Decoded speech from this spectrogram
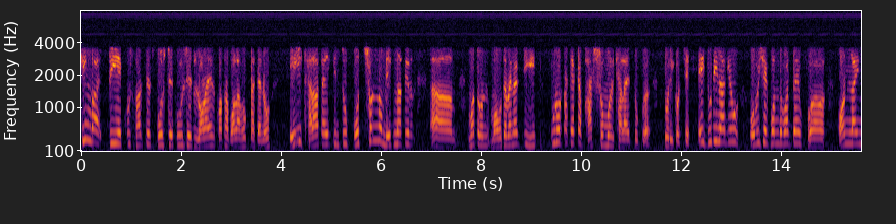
কিংবা প্রি একুশ ভার্সেস পোস্ট একুশের লড়াইয়ের কথা বলা হোক না কেন, এই খেলাটাই কিন্তু প্রচ্ছন্ন মেঘনাথের মতন মমতা ব্যানার্জি পুরোটাকে একটা ভারসাম্যের খেলায় তৈরি করছে। এই দুদিন আগেও অভিষেক বন্দ্যোপাধ্যায় অনলাইন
